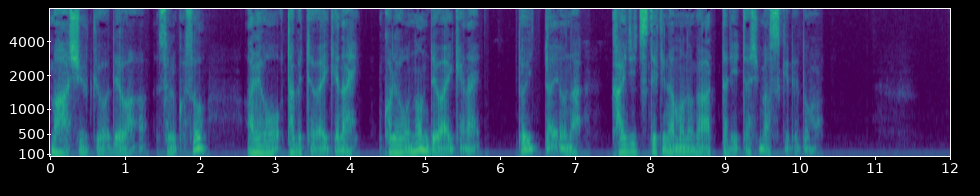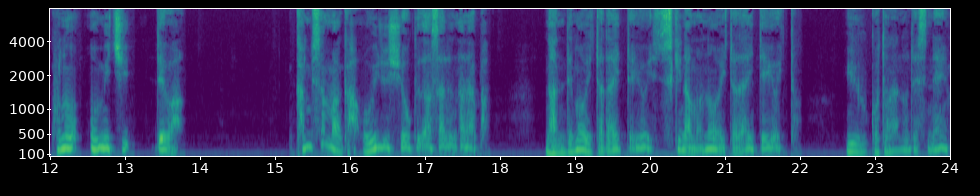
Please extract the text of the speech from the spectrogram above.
まあ宗教ではそれこそあれを食べてはいけない、これを飲んではいけない。といったような戒律的なものがあったりいたしますけれども、このお道では、神様がお許しをくださるならば、何でもいただいてよい、好きなものをいただいてよい。ということなのですね。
